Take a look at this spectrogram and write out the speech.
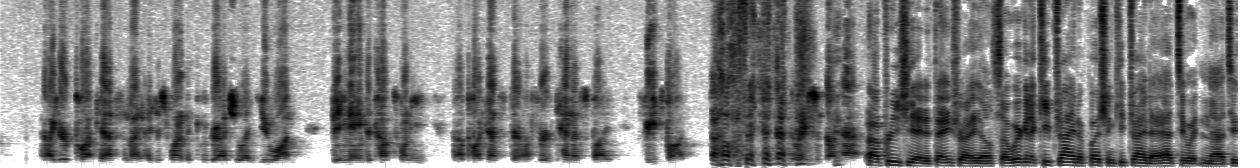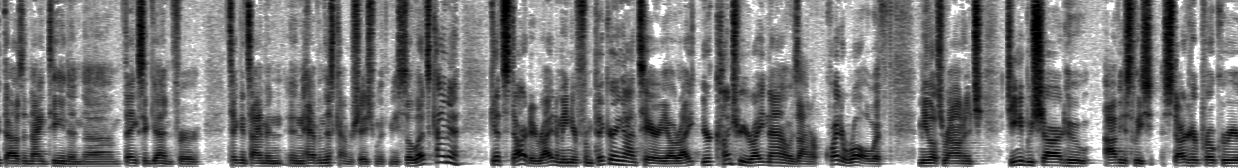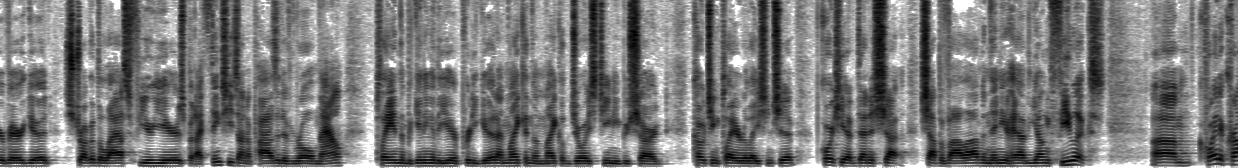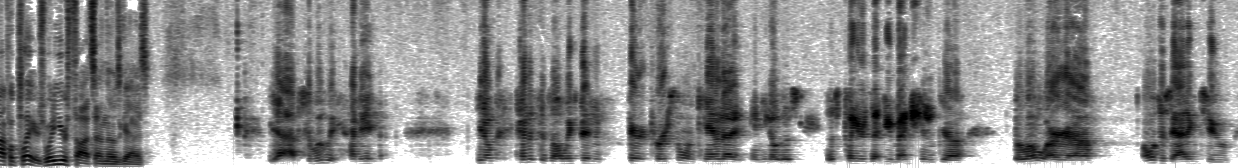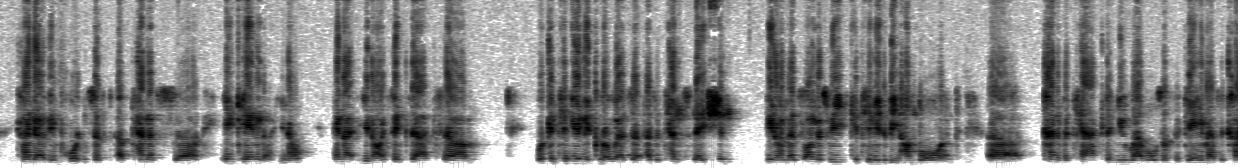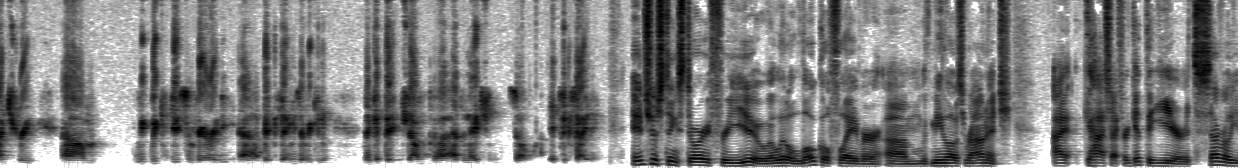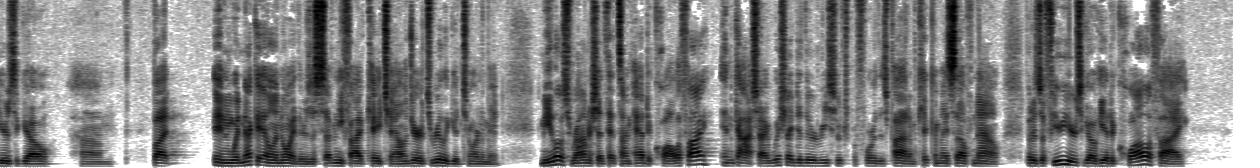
uh, your podcast, and I, I, just wanted to congratulate you on being named a top 20 uh, podcast uh, for tennis by FeedSpot. Oh, congratulations on that. I appreciate it. Thanks, Raheel. So we're going to keep trying to push and keep trying to add to it in uh, 2019. And um, thanks again for taking time and, and having this conversation with me. So let's kind of get started, right? I mean, you're from Pickering, Ontario, right? Your country right now is on a, quite a roll with Milos Raonic, Genie Bouchard, who obviously started her pro career very good, struggled the last few years, but I think she's on a positive roll now. Playing the beginning of the year pretty good. I'm liking the Michael Joyce, Genie Bouchard coaching player relationship. Of course, you have Denis Shapovalov, and then you have young Felix. Um, quite a crop of players. What are your thoughts on those guys? Yeah, absolutely. I mean, you know, tennis has always been very personal in Canada, and, and you know those those players that you mentioned uh, below are uh, all just adding to kind of the importance of, of tennis uh, in Canada. You know, and I you know I think that um, we're continuing to grow as a as a tennis nation. You know, and as long as we continue to be humble and uh, kind of attack the new levels of the game as a country, um, we, we can do some very uh, big things and we can make a big jump uh, as a nation. So it's exciting. Interesting story for you, a little local flavor um, with Milos Raonic. I gosh, I forget the year. It's several years ago, um, but in Winnetka, Illinois, there's a 75k challenger. It's a really good tournament. Milos Raonic at that time had to qualify, and gosh, I wish I did the research before this pod. I'm kicking myself now, but it was a few years ago. He had to qualify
